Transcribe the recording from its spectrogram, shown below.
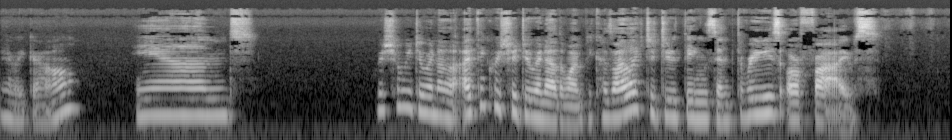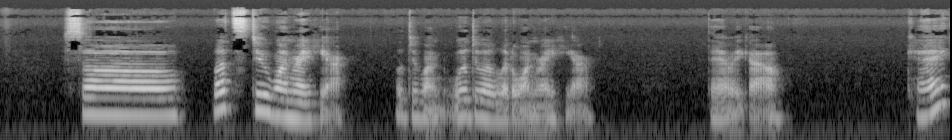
There we go. And where should we do another? I think we should do another one because I like to do things in threes or fives. So let's do one right here. We'll do one, we'll do a little one right here. There we go. Okay.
